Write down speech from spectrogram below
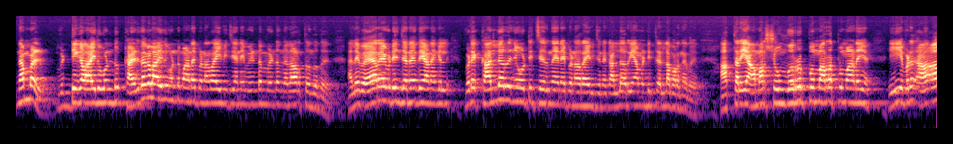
നമ്മൾ വിഡ്ഢികളായതുകൊണ്ട് കഴുതകളായതുകൊണ്ടുമാണ് പിണറായി വിജയനെ വീണ്ടും വീണ്ടും നിലനിർത്തുന്നത്. അല്ലെ വേറെ എവിടെയും ജനതയാണെങ്കിൽ ഇവിടെ കല്ലെറിഞ്ഞ് ഓട്ടിച്ചേരുന്നതിനെ പിണറായി വിജയനെ കല്ലെറിയാൻ വേണ്ടിയിട്ടല്ല പറഞ്ഞത്. അത്രയും അമർഷവും വെറുപ്പും മറപ്പുമാണ് ഈ ഇവിടെ ആ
